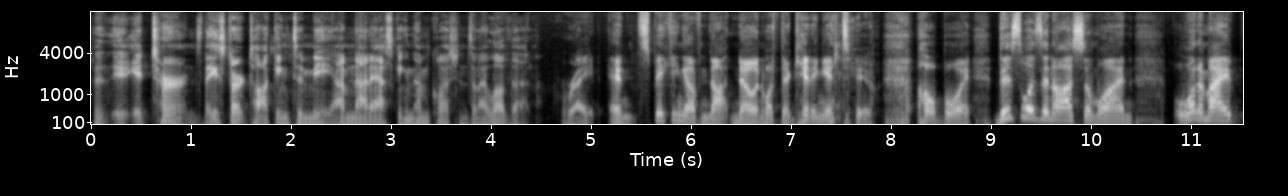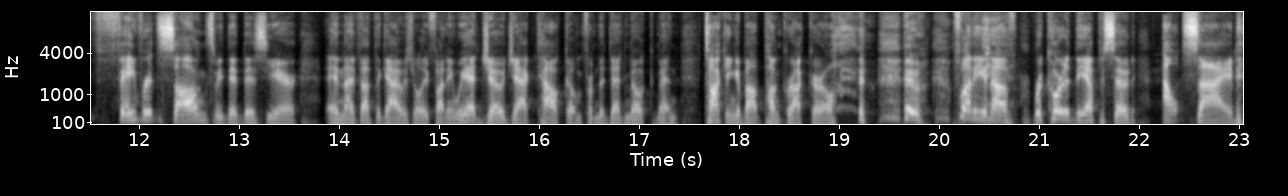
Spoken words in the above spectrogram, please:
it, it turns. They start talking to me. I'm not asking them questions. And I love that. Right. And speaking of not knowing what they're getting into, oh boy, this was an awesome one. One of my favorite songs we did this year. And I thought the guy was really funny. We had Joe Jack Talcum from the Dead Milkmen talking about Punk Rock Girl, who, funny enough, recorded the episode outside,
